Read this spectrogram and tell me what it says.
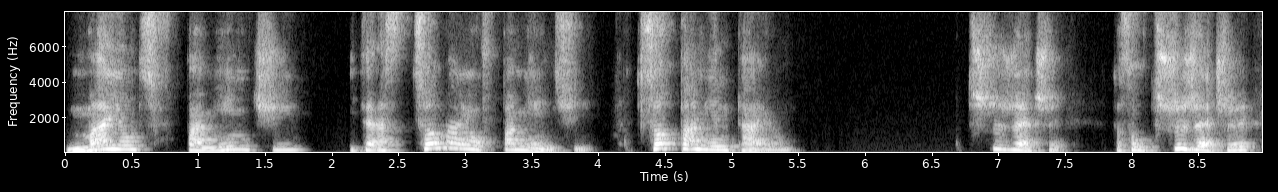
mając w pamięci, i teraz co mają w pamięci? Co pamiętają? Trzy rzeczy. To są trzy rzeczy,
